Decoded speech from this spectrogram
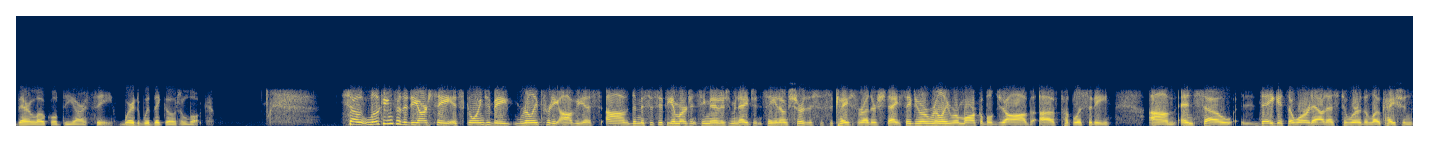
their local DRC? Where would they go to look? So, looking for the DRC, it's going to be really pretty obvious. Um, the Mississippi Emergency Management Agency, and I'm sure this is the case for other states, they do a really remarkable job of publicity. Um, and so they get the word out as to where the locations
